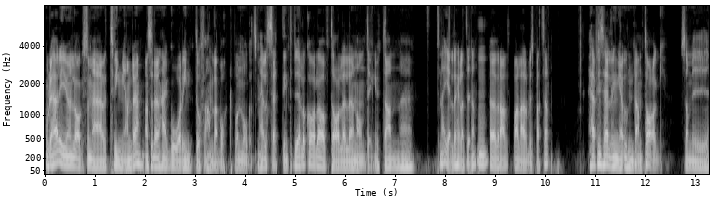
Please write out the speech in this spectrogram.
Och det här är ju en lag som är tvingande. Alltså den här går inte att förhandla bort på något som helst sätt. Inte via lokala avtal eller någonting, utan eh, den här gäller hela tiden. Mm. Överallt på alla arbetsplatser. Här finns heller inga undantag, som i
